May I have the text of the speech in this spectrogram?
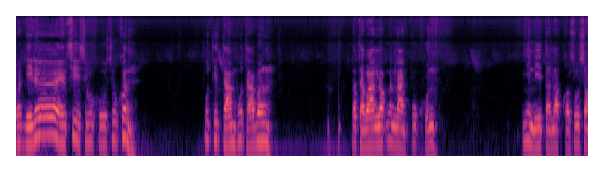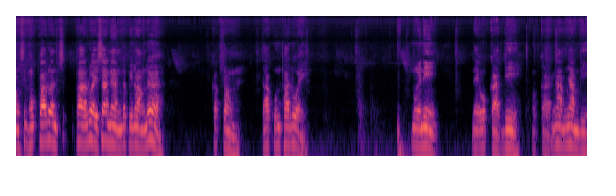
วัสดีเด้อเอฟซีสู่ครูสู่คน ผู้ติดตามผู้ถาเบิงรัฐบาลล็อกเงินล้านผู้ขุนยินดีต้อนรับเข้าสู่สองสิบหกพาล้วนพารวยซาแนนเด้อพี่น้องเด้อกับสองตาขุนพารวยเมื่อนี้ได้โอกาสดี โอกาสงามย่ำดี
